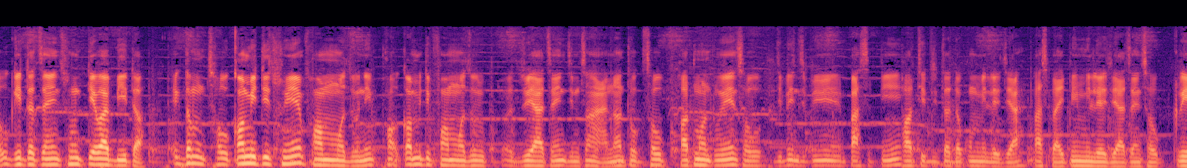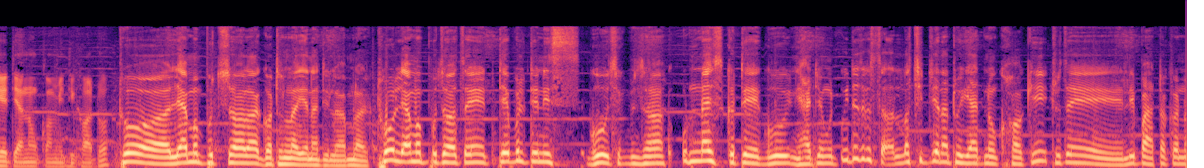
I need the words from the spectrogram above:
उकिट चाहिँ छु टेवा बिट। एकदम छौ कमिटी छुए फर्म मजुनी कमिटी फर्म मजु जुया चाहिँ जिमसँग हान ठोक छौ फटम टुए छौ जिपि जिपि पास पि फटिटी त डकु मिले ज्या पास भाइ पि मिले ज्या चाहिँ छौ क्रिएट यानो कमिटी खटो। ठो ल्याम पुचला गठन याना दिला मला ठो ल्याम पुच चाहिँ टेबल टेनिस गु छिकबिन्छ 19 गते गु ह्याट्यङ उइते जक लक्षित जना ठो याट्नु ख कि ठो चाहिँ लिपा टकन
